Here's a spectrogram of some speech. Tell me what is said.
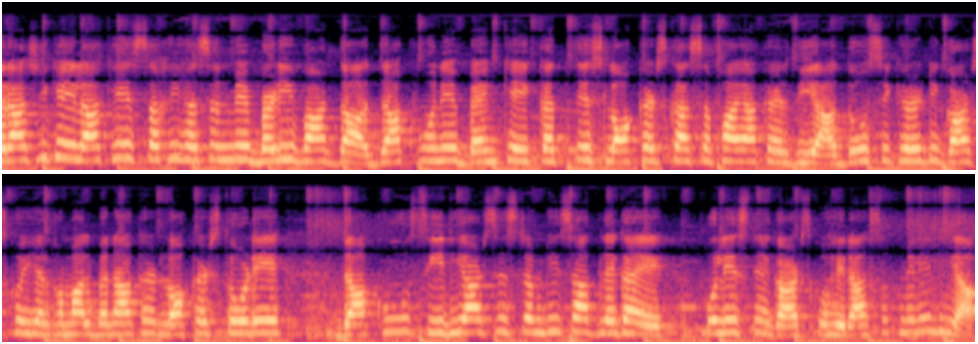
کراچی کے علاقے سخی حسن میں بڑی واردات۔ ڈاکوؤں نے بینک کے اکتیس لاکرز کا صفایا کر دیا۔ دو سیکیورٹی گارڈز کو یرغمال بنا کر لاکرز توڑے۔ ڈاکو سی ڈی آر سسٹم بھی ساتھ لے گئے۔ پولیس نے گارڈز کو حراست میں لے لیا۔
